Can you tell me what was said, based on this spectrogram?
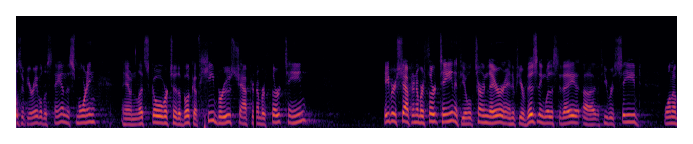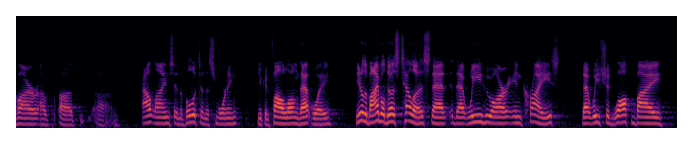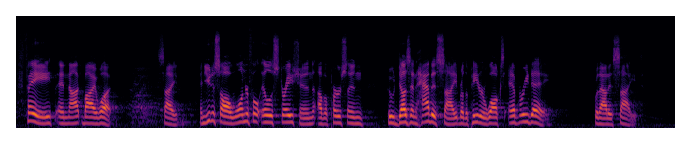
Bibles, if you're able to stand this morning, and let's go over to the book of Hebrews, chapter number 13. Hebrews, chapter number 13, if you will turn there, and if you're visiting with us today, uh, if you received one of our uh, uh, uh outlines in the bulletin this morning, you can follow along that way. You know, the Bible does tell us that, that we who are in Christ, that we should walk by faith and not by what? Sight. And you just saw a wonderful illustration of a person who doesn't have his sight. Brother Peter walks every day without his sight.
